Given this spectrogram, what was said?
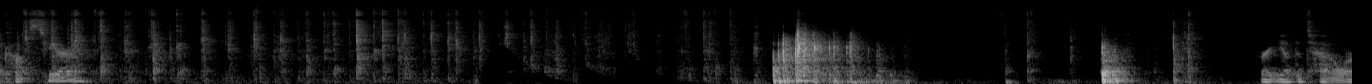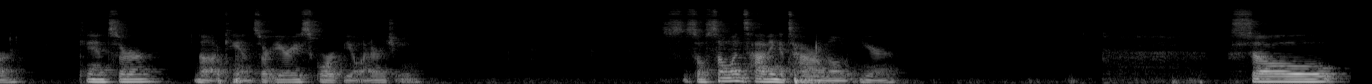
cups here. All right, you have the tower. Cancer, not Cancer, Aries, Scorpio energy. So someone's having a tower moment here. So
